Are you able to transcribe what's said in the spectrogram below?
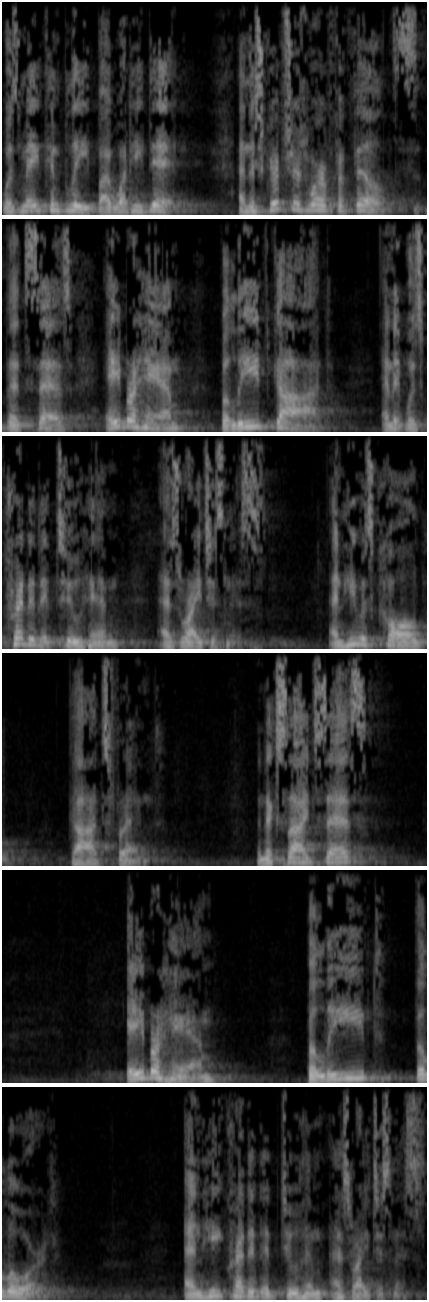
was made complete by what he did. And the scriptures were fulfilled that says, Abraham believed God and it was credited to him as righteousness. And he was called God's friend. The next slide says, Abraham believed the Lord and he credited to him as righteousness.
